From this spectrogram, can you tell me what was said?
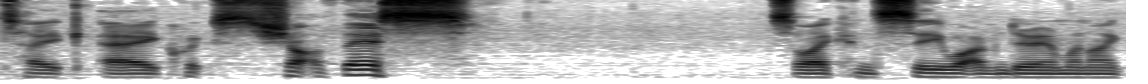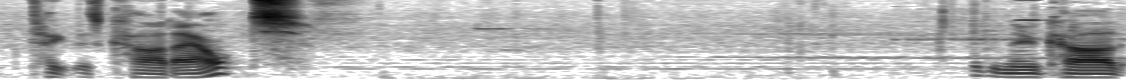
Take a quick shot of this so I can see what I'm doing when I take this card out. Put the new card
